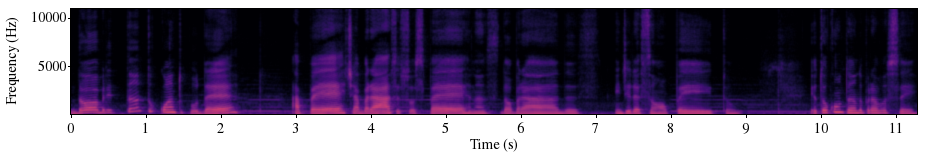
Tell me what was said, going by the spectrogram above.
Dobre tanto quanto puder Aperte, abrace suas pernas dobradas em direção ao peito. Eu estou contando para você.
